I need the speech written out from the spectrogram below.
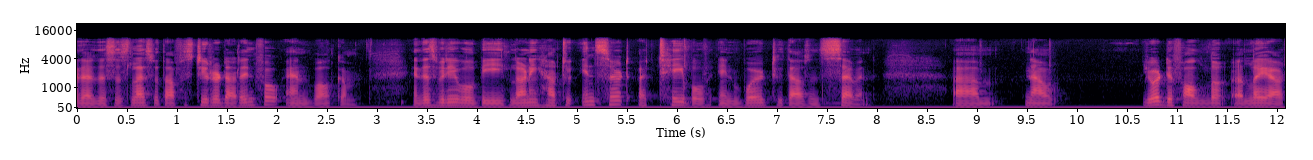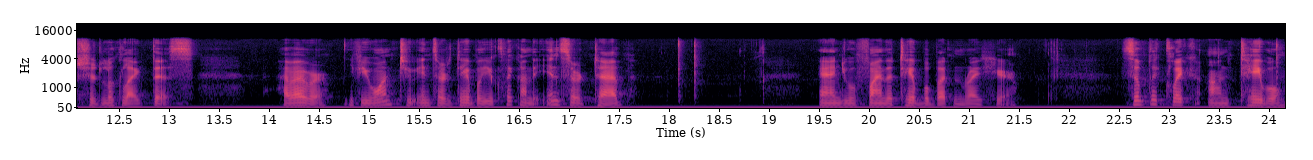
there, this is Les with OfficeTutor.info and welcome. In this video we'll be learning how to insert a table in Word 2007. Um, now your default uh, layout should look like this. However, if you want to insert a table, you click on the Insert tab and you will find the Table button right here. Simply click on Table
